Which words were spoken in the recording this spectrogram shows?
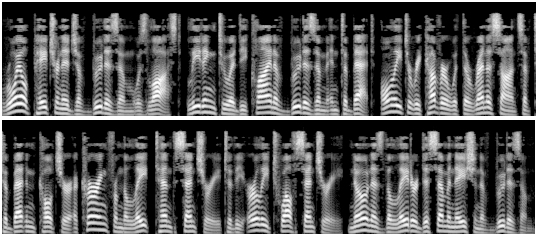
Royal patronage of Buddhism was lost, leading to a decline of Buddhism in Tibet, only to recover with the renaissance of Tibetan culture occurring from the late 10th century to the early 12th century, known as the later dissemination of Buddhism.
